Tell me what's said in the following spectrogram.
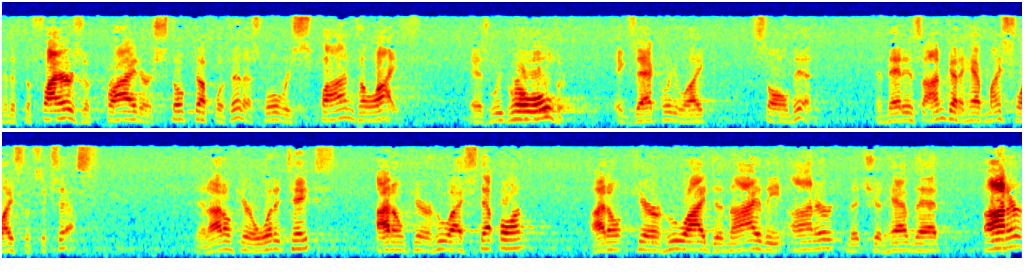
And if the fires of pride are stoked up within us, we'll respond to life as we grow older, exactly like Saul did. And that is, I'm going to have my slice of success. And I don't care what it takes. I don't care who I step on. I don't care who I deny the honor that should have that honor.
